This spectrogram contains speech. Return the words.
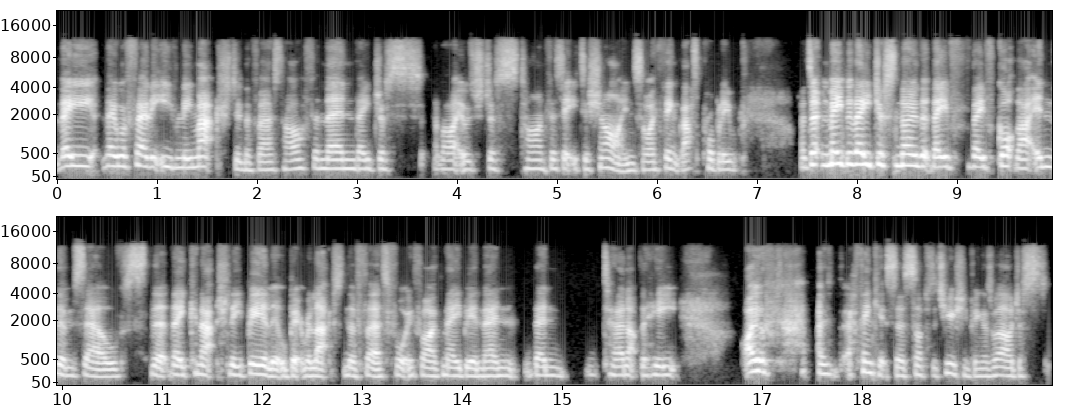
they they were fairly evenly matched in the first half, and then they just like it was just time for City to shine. So I think that's probably I don't maybe they just know that they've they've got that in themselves that they can actually be a little bit relaxed in the first 45 maybe and then then turn up the heat. I, I, I think it's a substitution thing as well. Just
